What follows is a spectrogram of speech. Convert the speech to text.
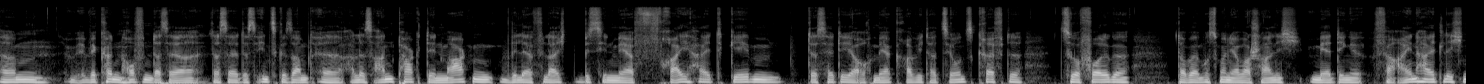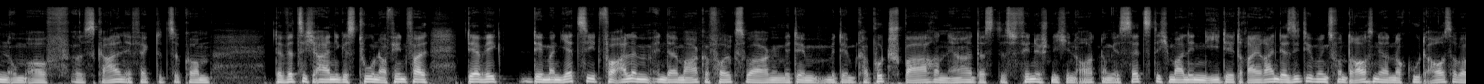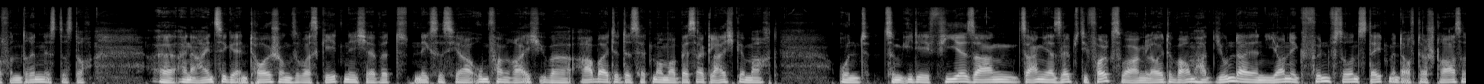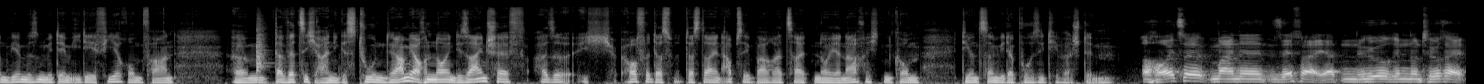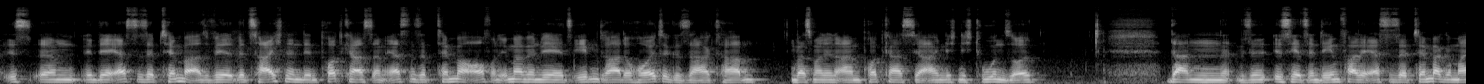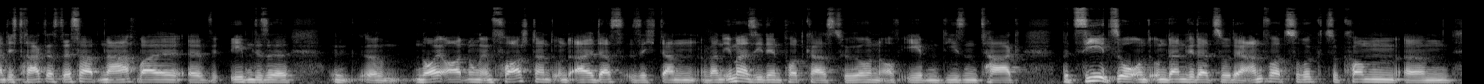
Ähm, wir können hoffen, dass er, dass er das insgesamt äh, alles anpackt. Den Marken will er vielleicht ein bisschen mehr Freiheit geben. Das hätte ja auch mehr Gravitationskräfte zur Folge. Dabei muss man ja wahrscheinlich mehr Dinge vereinheitlichen, um auf äh, Skaleneffekte zu kommen. Da wird sich einiges tun. Auf jeden Fall der Weg, den man jetzt sieht, vor allem in der Marke Volkswagen mit dem, mit dem Kaputtsparen, ja, dass das Finish nicht in Ordnung ist. Setz dich mal in den ID3 rein. Der sieht übrigens von draußen ja noch gut aus, aber von drinnen ist das doch äh, eine einzige Enttäuschung. Sowas geht nicht. Er wird nächstes Jahr umfangreich überarbeitet. Das hätten wir mal besser gleich gemacht. Und zum ID4 sagen, sagen ja selbst die Volkswagen-Leute, warum hat Hyundai ein Ioniq 5 so ein Statement auf der Straße und wir müssen mit dem ID4 rumfahren? Ähm, da wird sich einiges tun. Wir haben ja auch einen neuen Designchef. Also ich hoffe, dass, dass da in absehbarer Zeit neue Nachrichten kommen, die uns dann wieder positiver stimmen. Heute, meine sehr verehrten Hörerinnen und Hörer, ist ähm, der 1. September. Also wir, wir zeichnen den Podcast am 1. September auf und immer wenn wir jetzt eben gerade heute gesagt haben, was man in einem Podcast ja eigentlich nicht tun soll, dann ist jetzt in dem Fall der 1. September gemeint. Ich trage das deshalb nach, weil äh, eben diese äh, ähm, Neuordnung im Vorstand und all das sich dann, wann immer Sie den Podcast hören, auf eben diesen Tag bezieht. So, und um dann wieder zu der Antwort zurückzukommen, ähm,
